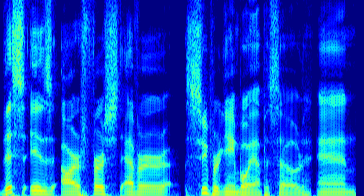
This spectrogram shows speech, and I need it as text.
this is our first ever Super Game Boy episode, and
